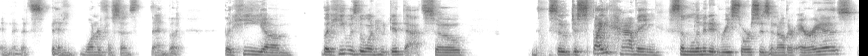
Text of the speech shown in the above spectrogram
and, and, it's been wonderful since then. But, but he, um, but he was the one who did that. So, so despite having some limited resources in other areas,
